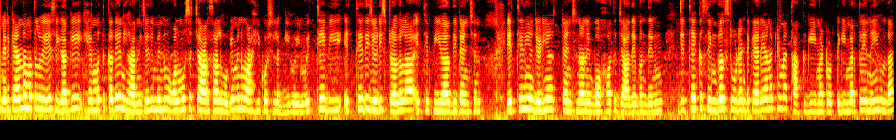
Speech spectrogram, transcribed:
ਮੇਰੇ ਕਹਿਣ ਦਾ ਮਤਲਬ ਇਹ ਸੀਗਾ ਕਿ ਹਿੰਮਤ ਕਦੇ ਨਹੀਂ ਹਾਰਨੀ ਚਾਹੀਦੀ। ਮੈਨੂੰ ਆਲਮੋਸਟ 4 ਸਾਲ ਹੋ ਗਏ, ਮੈਨੂੰ ਆਹੀ ਕੁਛ ਲੱਗੀ ਹੋਈ ਨੂੰ। ਇੱਥੇ ਵੀ, ਇੱਥੇ ਦੀ ਜਿਹੜੀ ਸਟਰਗਲ ਆ, ਇੱਥੇ ਪੀਆਰ ਦੀ ਟੈਨਸ਼ਨ ਇੱਥੇ ਦੀਆਂ ਜਿਹੜੀਆਂ ਟੈਨਸ਼ਨਾਂ ਨੇ ਬਹੁਤ ਜ਼ਿਆਦਾ ਬੰਦੇ ਨੂੰ, ਜਿੱਥੇ ਇੱਕ ਸਿੰਗਲ ਸਟੂਡੈਂਟ ਕਹਿ ਰਿਹਾ ਨਾ ਕਿ ਮੈਂ ਥੱਕ ਗਈ, ਮੈਂ ਟੁੱਟ ਗਈ, ਮੇਰੇ ਤੋਂ ਇਹ ਨਹੀਂ ਹੁੰਦਾ।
